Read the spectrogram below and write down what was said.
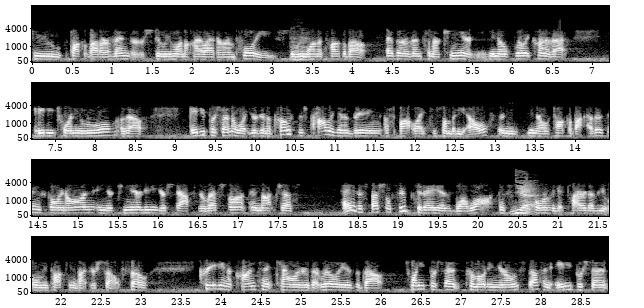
to talk about our vendors? Do we want to highlight our employees? Do we mm-hmm. want to talk about other events in our community? You know, really kind of that 80-20 rule about 80% of what you're going to post is probably going to bring a spotlight to somebody else and, you know, talk about other things going on in your community, your staff, your restaurant, and not just hey, the special soup today is blah blah. Because yeah. people really get tired of you only talking about yourself. So creating a content calendar that really is about 20% promoting your own stuff and 80%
